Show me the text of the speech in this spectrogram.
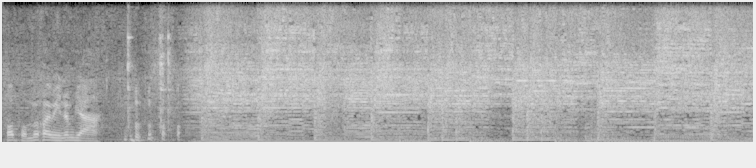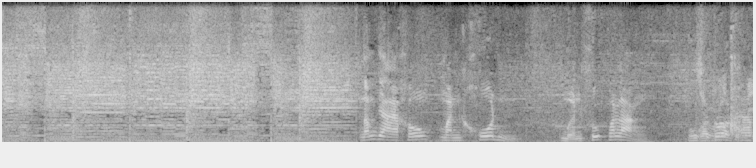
เพราะผมไม่ค่อยมีน้ำยา น้ำยาเขามันข้นเหมือนซุปฝรั่งผมขอโทษครับ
